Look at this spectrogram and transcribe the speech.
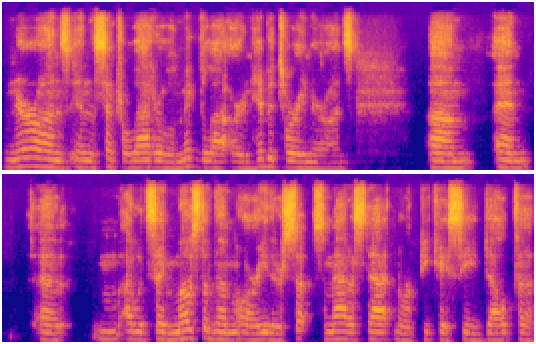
neurons in the central lateral amygdala are inhibitory neurons. Um, and uh, I would say most of them are either somatostatin or PKC delta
